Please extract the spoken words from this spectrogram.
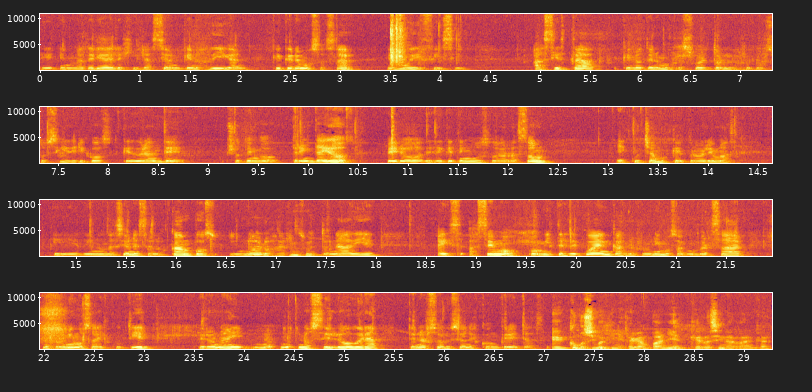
en materia de legislación que nos digan qué queremos hacer, es muy difícil. Así está que no tenemos resueltos los recursos hídricos, que durante, yo tengo 32, pero desde que tengo uso de razón, escuchamos que hay problemas eh, de inundaciones en los campos y no los ha resuelto nadie. hacemos comités de cuencas, nos reunimos a conversar, nos reunimos a discutir, pero no, hay, no, se logra tener soluciones concretas. Eh, ¿Cómo se imagina esta campaña que recién arranca?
